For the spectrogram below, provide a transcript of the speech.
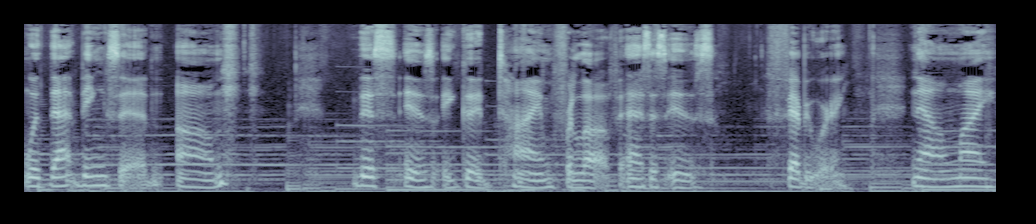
with that being said, um, this is a good time for love, as this is February. Now, my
